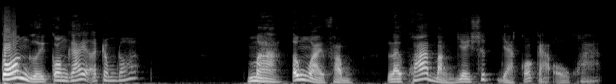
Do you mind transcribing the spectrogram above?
có người con gái ở trong đó mà ở ngoài phòng lại khóa bằng dây xích và có cả ổ khóa.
